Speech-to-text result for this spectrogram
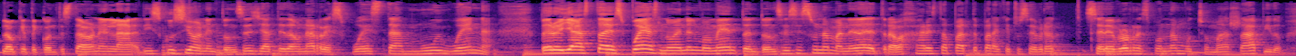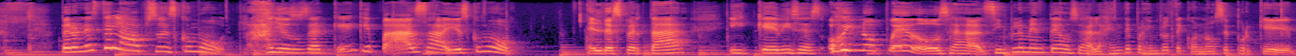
lo que te contestaron en la discusión, entonces ya te da una respuesta muy buena, pero ya hasta después, no en el momento, entonces es una manera de trabajar esta parte para que tu cerebro, cerebro responda mucho más rápido. Pero en este lapso es como, rayos, o sea, ¿qué, qué pasa? Y es como el despertar y que dices, hoy no puedo, o sea, simplemente, o sea, la gente, por ejemplo, te conoce porque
